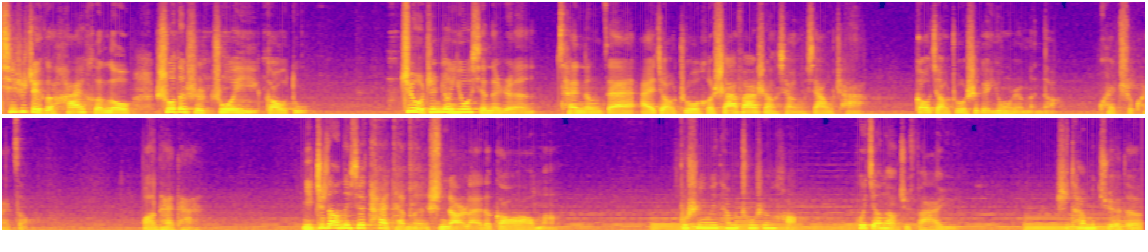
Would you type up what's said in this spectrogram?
其实这个 high 和 low 说的是桌椅高度。只有真正悠闲的人才能在矮脚桌和沙发上享用下午茶，高脚桌是给佣人们的，快吃快走。王太太。你知道那些太太们是哪儿来的高傲吗？不是因为她们出身好，会讲两句法语，是她们觉得，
